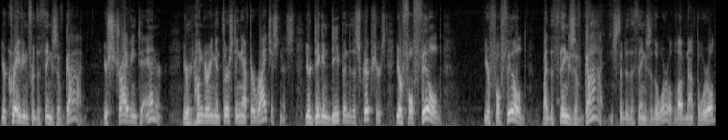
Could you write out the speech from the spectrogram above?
you're craving for the things of God. You're striving to enter. You're hungering and thirsting after righteousness. You're digging deep into the scriptures. You're fulfilled. You're fulfilled by the things of God instead of the things of the world. Love not the world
